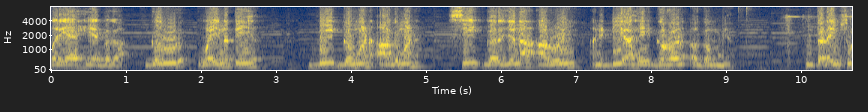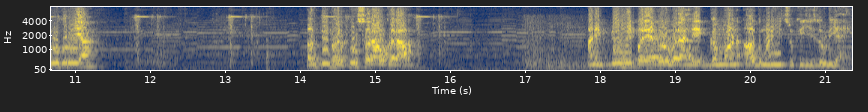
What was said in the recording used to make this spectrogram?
पर्याय हे आहेत बघा. गरुड वैनतेय बी गमन आगमन सी गर्जना आरोळी आणि डी आहे गहन अगम्य. तुमचा टाइम सुरू करूया. अगदी भरपूर सराव करा. आणि बी हे पर्याय बरोबर आहे गमन आगमन ही चुकीची जोडी आहे.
